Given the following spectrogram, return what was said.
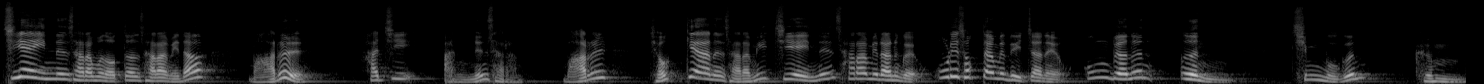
지혜 있는 사람은 어떤 사람이다? 말을 하지 않는 사람. 말을 적게 하는 사람이 지혜 있는 사람이라는 거예요. 우리 속담에도 있잖아요. 웅변은 은, 침묵은 금.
